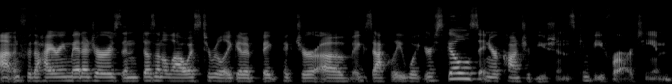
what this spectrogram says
um, and for the hiring managers and doesn't allow us to really get a big picture of exactly what your skills and your contributions can be for our team.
